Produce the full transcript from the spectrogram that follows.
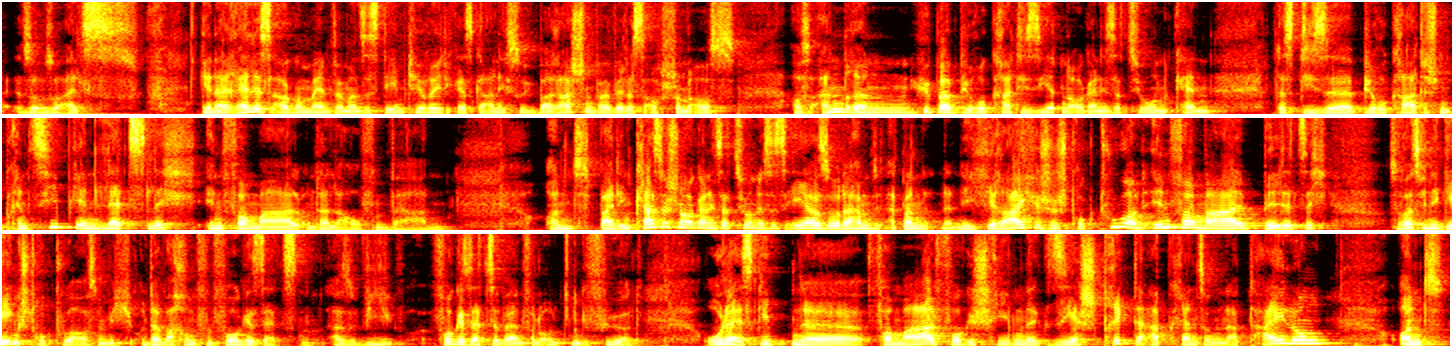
so, so als generelles Argument, wenn man Systemtheoretiker ist, gar nicht so überraschend, weil wir das auch schon aus aus anderen hyperbürokratisierten Organisationen kennen, dass diese bürokratischen Prinzipien letztlich informal unterlaufen werden. Und bei den klassischen Organisationen ist es eher so, da haben, hat man eine hierarchische Struktur und informal bildet sich sowas wie eine Gegenstruktur aus, nämlich Unterwachung von Vorgesetzten. Also wie Vorgesetzte werden von unten geführt. Oder es gibt eine formal vorgeschriebene, sehr strikte Abgrenzung in Abteilungen und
